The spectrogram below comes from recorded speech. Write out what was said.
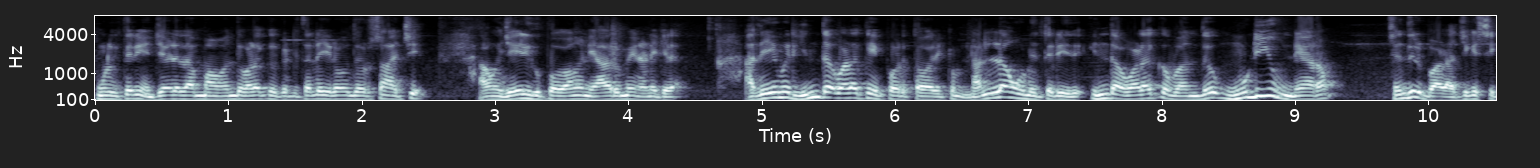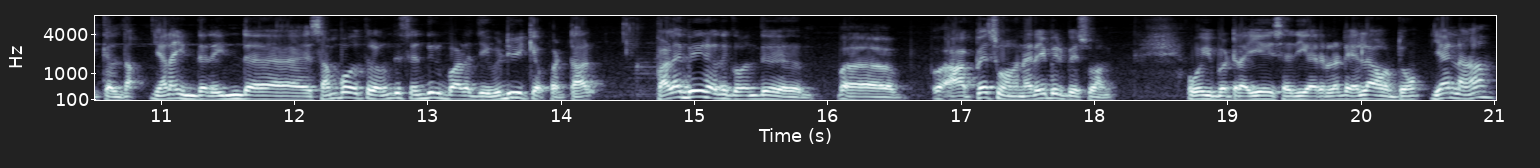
உங்களுக்கு தெரியும் ஜெயலலிதா அம்மா வந்து வழக்கு கிட்டத்தட்ட இருபது வருஷம் ஆச்சு. அவங்க ஜெயிலுக்கு போவாங்கன்னு யாருமே நினைக்கல. அதே மாதிரி இந்த வழக்கை பொறுத்த வரைக்கும் நல்லா ஒன்று தெரியுது. இந்த வழக்கு வந்து முடியும் நேரம் செந்தில் பாலாஜிக்கு சிக்கல் தான். ஏன்னா இந்த இந்த சம்பவத்தில் வந்து செந்தில் பாலாஜி விடுவிக்கப்பட்டால் பல பேர் அதுக்கு வந்து பேசுவாங்க நிறைய பேர் பேசுவாங்க. ஓய்வு பெற்ற ஐஏஎஸ் அதிகாரிகள் எல்லாம் ஆகட்டும். ஏன்னா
